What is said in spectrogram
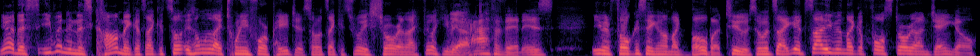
yeah, this even in this comic, it's like it's so it's only like 24 pages, so it's like it's really short, and I feel like even yeah. half of it is even focusing on like Boba too. So it's like it's not even like a full story on Jango.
